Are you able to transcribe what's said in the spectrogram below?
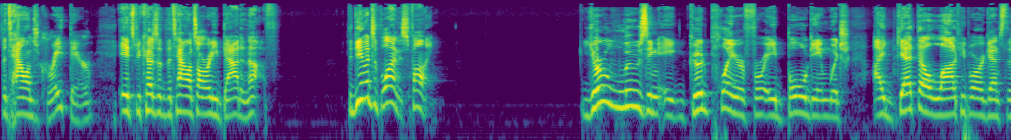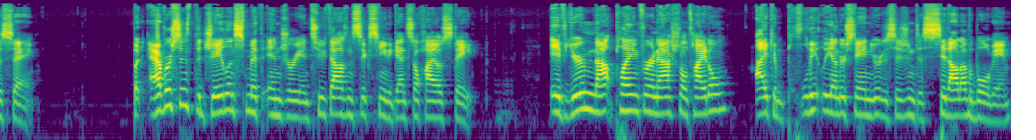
the talent's great there, it's because of the talent's already bad enough. The defensive line is fine. You're losing a good player for a bowl game, which I get that a lot of people are against this saying. But ever since the Jaylon Smith injury in 2016 against Ohio State, if you're not playing for a national title, I completely understand your decision to sit out of a bowl game.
